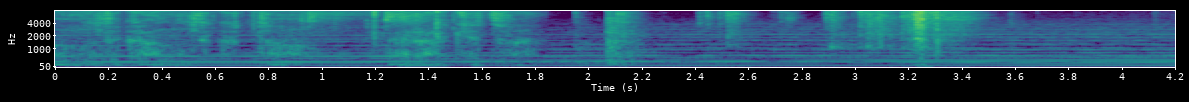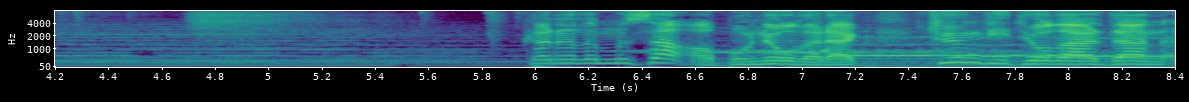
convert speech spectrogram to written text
Anladık anladık tamam merak etme. Kanalımıza abone olarak tüm videolardan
